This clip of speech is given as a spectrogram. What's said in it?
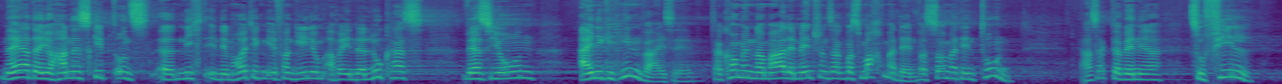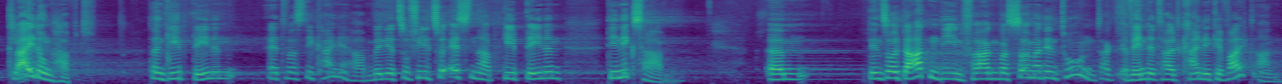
Naja, der Johannes gibt uns äh, nicht in dem heutigen Evangelium, aber in der Lukas-Version einige Hinweise. Da kommen normale Menschen und sagen, was machen wir denn? Was soll man denn tun? Ja, sagt er, wenn ihr zu viel Kleidung habt, dann gebt denen etwas, die keine haben. Wenn ihr zu viel zu essen habt, gebt denen, die nichts haben. Ähm, den Soldaten, die ihn fragen, was soll man denn tun? Sagt, er wendet halt keine Gewalt an.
